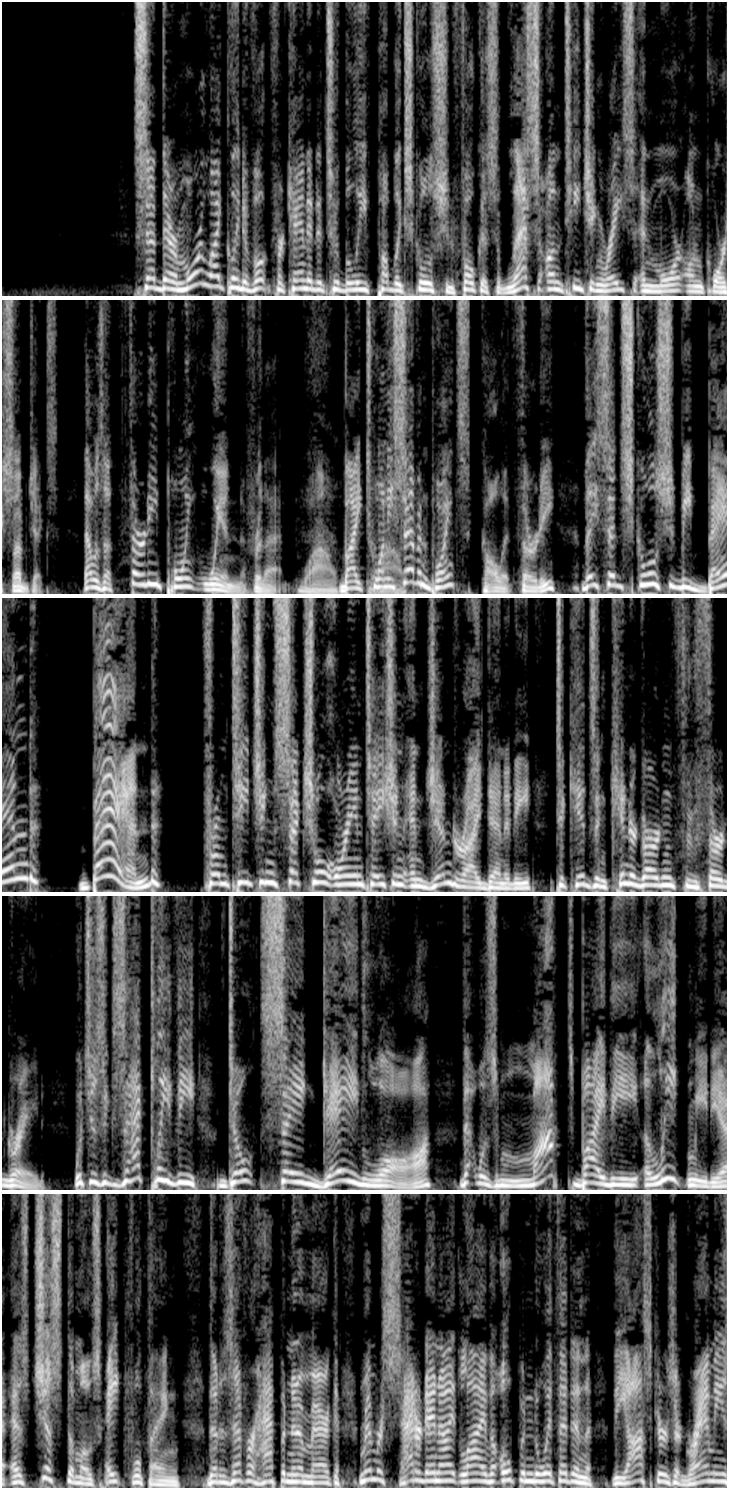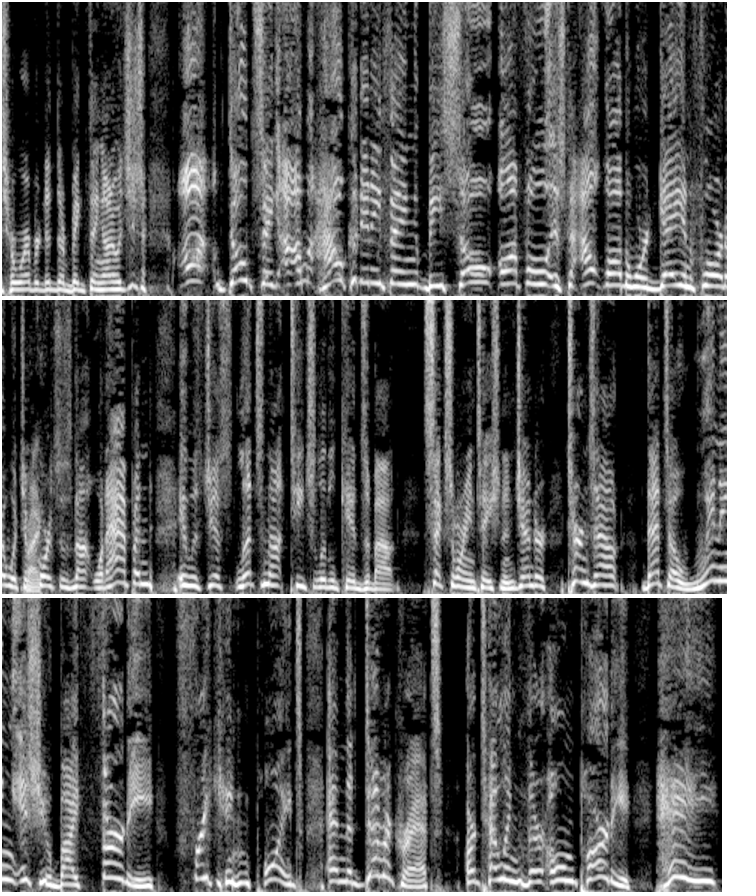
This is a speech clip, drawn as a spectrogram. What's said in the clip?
said they're more likely to vote for candidates who believe public schools should focus less on teaching race and more on core subjects. That was a 30 point win for that. Wow. By 27 wow. points, call it 30, they said schools should be banned, banned from teaching sexual orientation and gender identity to kids in kindergarten through third grade which is exactly the don't say gay law that was mocked by the elite media as just the most hateful thing that has ever happened in America. Remember Saturday Night Live opened with it and the Oscars or Grammys or whoever did their big thing on it. It was just, oh, don't say, um, how could anything be so awful as to outlaw the word gay in Florida, which of right. course is not what happened. It was just, let's not teach little kids about sex orientation and gender. Turns out that's a winning issue by 30 freaking points. And the Democrats are telling their own party, hey,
